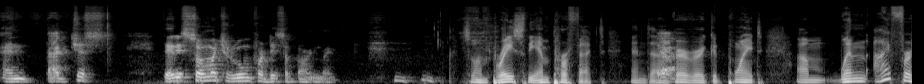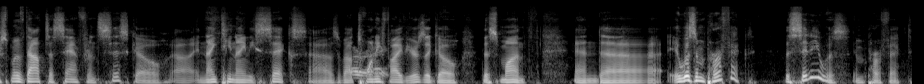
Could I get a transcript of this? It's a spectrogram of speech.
and that just there is so much room for disappointment. So embrace the imperfect, and uh, yeah. very, very good point. Um, when I first moved out to San Francisco uh, in 1996, uh, it was about All 25 right. years ago this month, and uh, it was imperfect the city was imperfect.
